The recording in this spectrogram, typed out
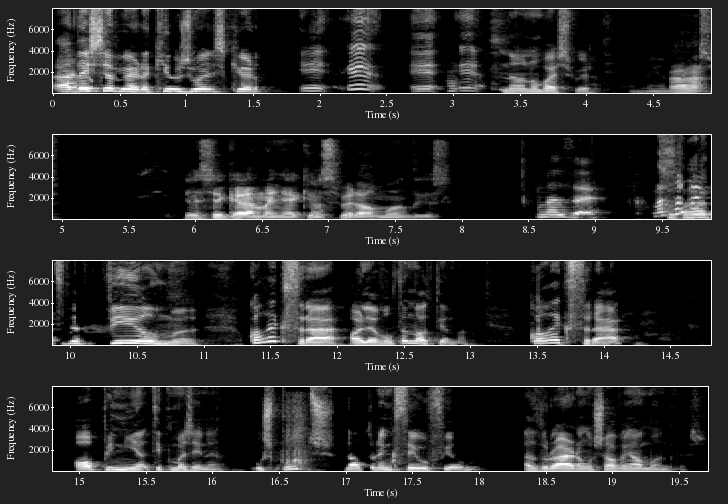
Ah, deixa ver, aqui o joelho esquerdo. É, é, é, é. Não, não vai chover. Amanhã não Ah. vai chover. Eu achei que era amanhã que iam se ver almôndegas. Mas é. Mas também Saudades desse filme. Qual é que será? Olha, voltando ao tema. Qual é que será a opinião? Tipo, imagina, os putos, da altura em que saiu o filme, adoraram o Jovem Almôndegas.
